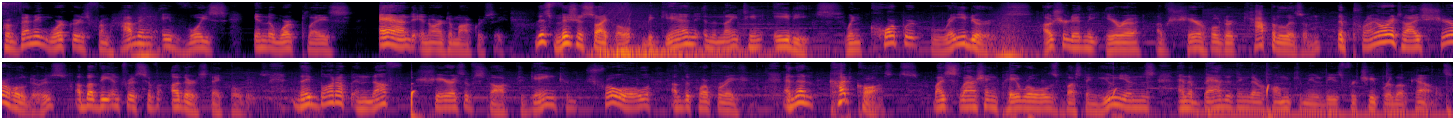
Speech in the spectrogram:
preventing workers from having a voice in the workplace and in our democracy. This vicious cycle began in the 1980s when corporate raiders ushered in the era of shareholder capitalism that prioritized shareholders above the interests of other stakeholders. They bought up enough shares of stock to gain control of the corporation and then cut costs by slashing payrolls, busting unions, and abandoning their home communities for cheaper locales,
